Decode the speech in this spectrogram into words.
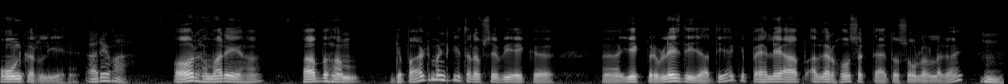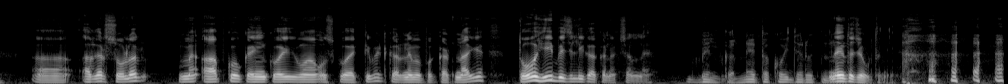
ओन कर लिए हैं। अरे वाह। और हमारे यहाँ अब हम डिपार्टमेंट की तरफ़ से भी एक ये एक प्रिवलेज दी जाती है कि पहले आप अगर हो सकता है तो सोलर लगाएँ। हम्म, अगर सोलर में आपको कहीं कोई वहाँ उसको एक्टिवेट करने में कठिनाई है तो ही बिजली का कनेक्शन लें। बिल्कुल नहीं तो कोई ज़रूरत नहीं। नहीं तो ज़रूरत नहीं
